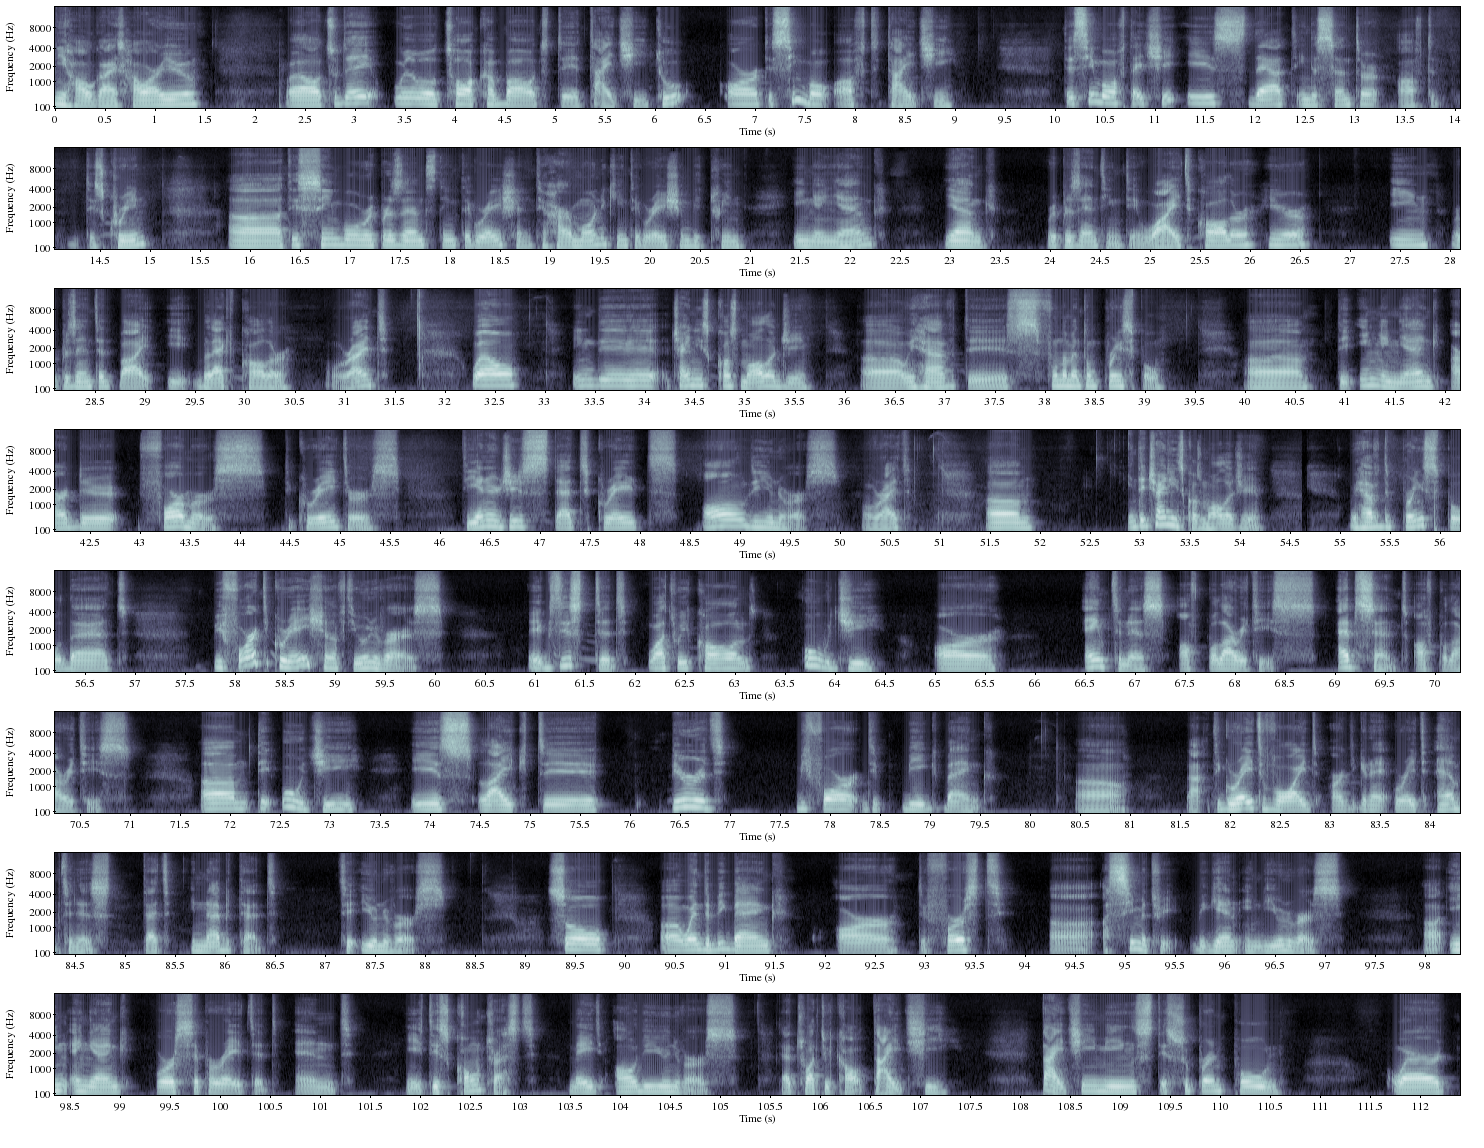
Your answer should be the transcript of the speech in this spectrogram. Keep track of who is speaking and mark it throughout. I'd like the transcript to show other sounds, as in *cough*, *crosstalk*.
Speaker 1: Ni hao, guys, how are you? Well, today we will talk about the Tai Chi Tu or the symbol of the Tai Chi. The symbol of Tai Chi is that in the center of the, the screen. Uh, this symbol represents the integration, the harmonic integration between yin and yang. Yang representing the white color here, yin represented by a black color. All right. Well, in the Chinese cosmology, uh, we have this fundamental principle. Uh, the yin and yang are the formers, the creators, the energies that creates all the universe. All right. Um, in the Chinese cosmology, we have the principle that before the creation of the universe existed what we call Ji, or emptiness of polarities, absent of polarities. Um, the Ji is like the period before the Big Bang. Uh, uh, the great void or the great emptiness that inhabited the universe. So, uh, when the Big Bang or the first uh, asymmetry began in the universe, uh, yin and yang were separated, and this contrast made all the universe. That's what we call Tai Chi. Tai Chi means the supreme pole where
